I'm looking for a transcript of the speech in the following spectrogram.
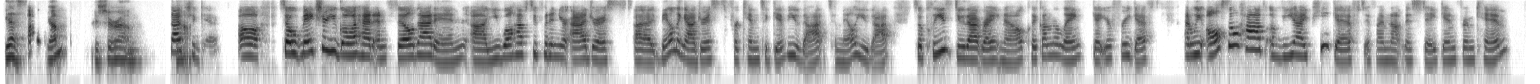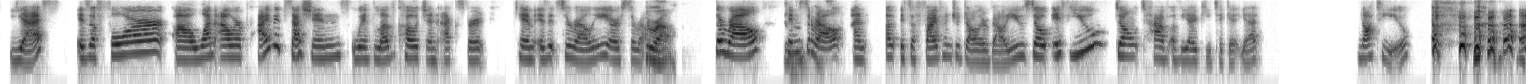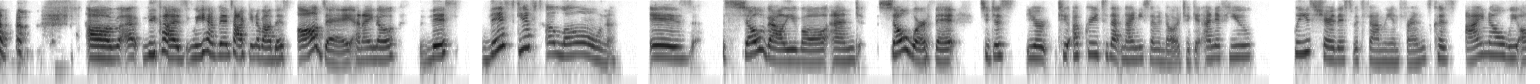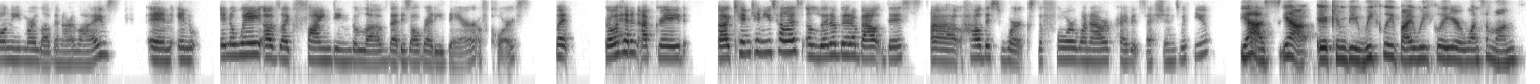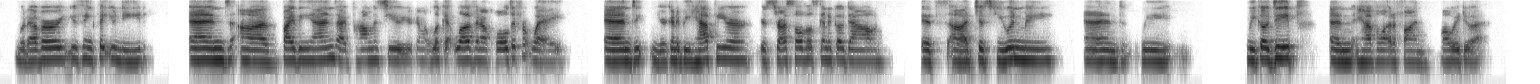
Yes. Oh. Yep. I sure am. Such a gift. Oh, so make sure you go ahead and fill that in. Uh, you will have to put in your address, uh, mailing address for Kim to give you that, to mail you that. So please do that right now. Click on the link, get your free gift. And we also have a VIP gift, if I'm not mistaken, from Kim. Yes, is a four uh, one hour private sessions with love coach and expert Kim. Is it Sorelli or Sorel? Sorrelle. Sorrelle, Kim yes. Sorrelle, and uh, it's a $500 value. So if you don't have a VIP ticket yet, not to you. um, uh, because we have been talking about this all day, and I know this this gift alone is so valuable and so worth it to just your to upgrade to that $97 ticket. And if you please share this with family and friends because I know we all need more love in our lives and in in a way of like finding the love that is already there, of course. But go ahead and upgrade. Uh, Kim, can you tell us a little bit about this, uh, how this works, the four one hour private sessions with you? Yes, yeah. It can be weekly, bi-weekly, or once a month, whatever you think that you need. And uh, by the end, I promise you, you're going to look at love in a whole different way, and you're going to be happier. Your stress level is going to go down. It's uh, just you and me, and we we go deep and have a lot of fun while we do it.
